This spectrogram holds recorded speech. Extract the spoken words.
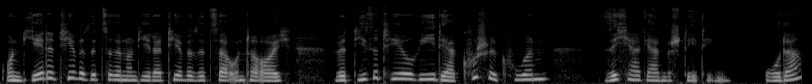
Und jede Tierbesitzerin und jeder Tierbesitzer unter euch wird diese Theorie der Kuschelkuren sicher gern bestätigen. Oder?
